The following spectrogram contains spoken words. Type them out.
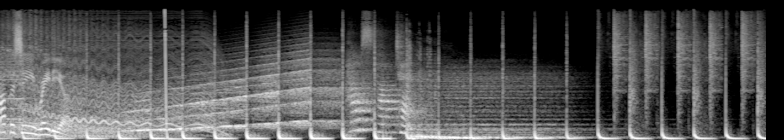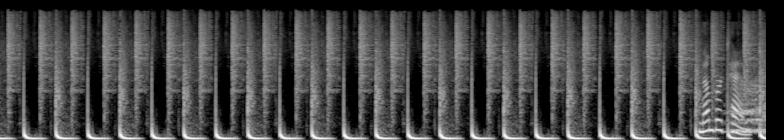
Prophecy Radio. House Top 10. Number 10.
